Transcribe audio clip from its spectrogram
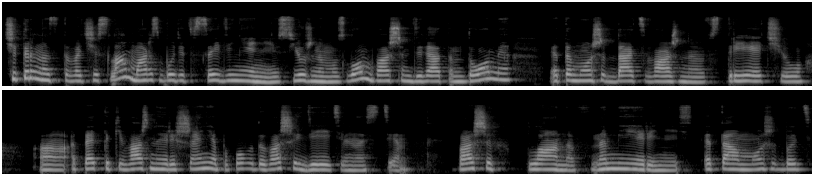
14 числа Марс будет в соединении с южным узлом в вашем девятом доме. Это может дать важную встречу, а, опять-таки важные решения по поводу вашей деятельности, ваших планов, намерений. Это может быть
